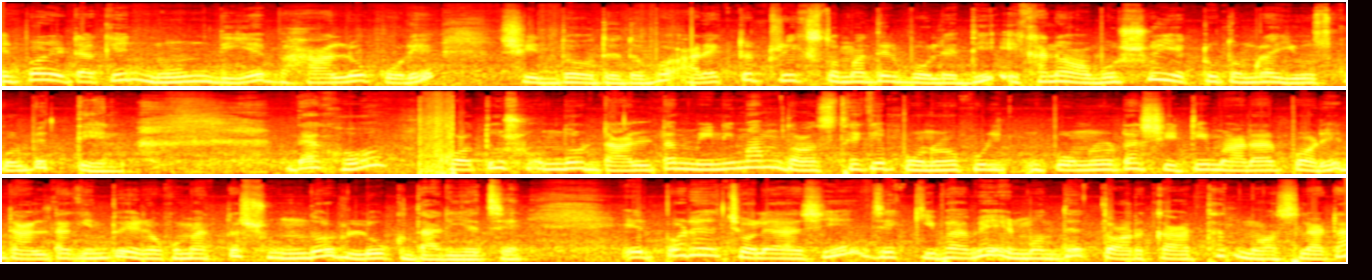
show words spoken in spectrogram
এরপর এটাকে নুন দিয়ে ভালো করে সিদ্ধ হতে দেবো। আরেকটা ট্রিক্স তোমাদের বলে দিই, এখানে অবশ্যই একটু তোমরা ইউজ করবে তেল। দেখো, কত সুন্দর ডালটা মিনিমাম দশ থেকে পনেরো কুড়ি, পনেরোটা সিটি মারার পরে ডালটা কিন্তু এরকম একটা সুন্দর লুক দাঁড়িয়েছে। এরপরে চলে আসি যে কীভাবে এর মধ্যে তরকা অর্থাৎ মশলাটা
